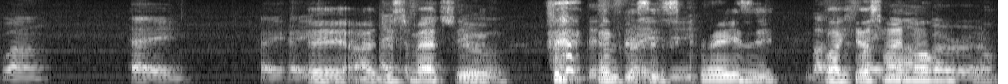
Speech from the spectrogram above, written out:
one. Hey, hey, hey. Hey, I I just met you. and this and is this crazy. is crazy. But, But here's my, my number. number.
